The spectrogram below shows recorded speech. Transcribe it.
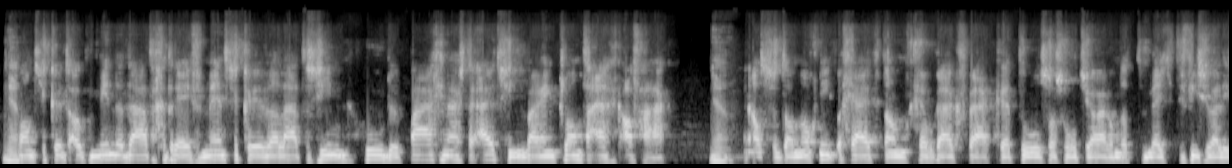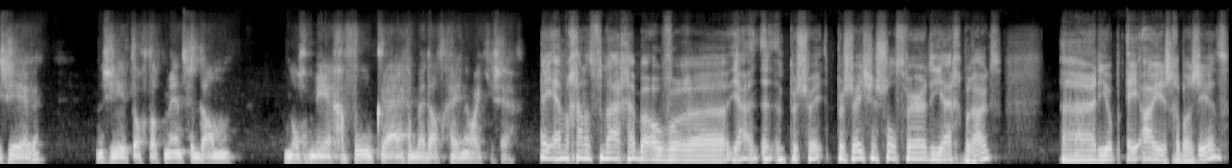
Want je kunt ook minder datagedreven mensen kun je wel laten zien hoe de pagina's eruit zien waarin klanten eigenlijk afhaken. Ja. En als ze het dan nog niet begrijpen, dan gebruik ik vaak eh, tools als Hotjar om dat een beetje te visualiseren. Dan zie je toch dat mensen dan nog meer gevoel krijgen bij datgene wat je zegt. Hey, en we gaan het vandaag hebben over uh, ja, een, een persuasion software die jij gebruikt, uh, die op AI is gebaseerd.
